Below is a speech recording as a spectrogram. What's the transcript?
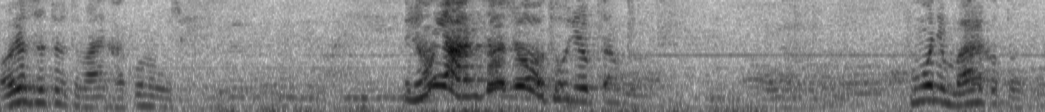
어렸을 때부터 많이 갖고 놀고 싶었어. 근데 형이 안 사줘 돈이 없다고. 부모님 말할 것도 없고.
